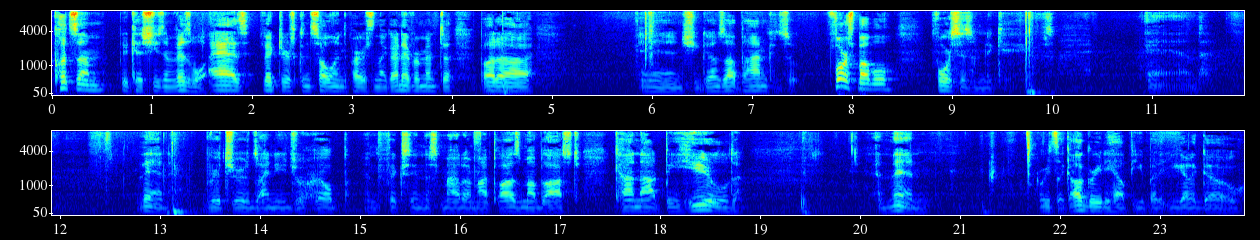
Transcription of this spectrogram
puts him because she's invisible as Victor's consoling the person, like I never meant to, but uh, and she goes up behind him, force bubble forces him to caves, and then Richards, I need your help in fixing this matter. My plasma blast cannot be healed. And then Reed's like, I'll agree to help you, but you gotta go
